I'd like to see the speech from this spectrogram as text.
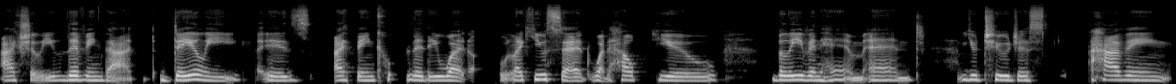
actually living that daily is i think really what like you said what helped you believe in him and you two just having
